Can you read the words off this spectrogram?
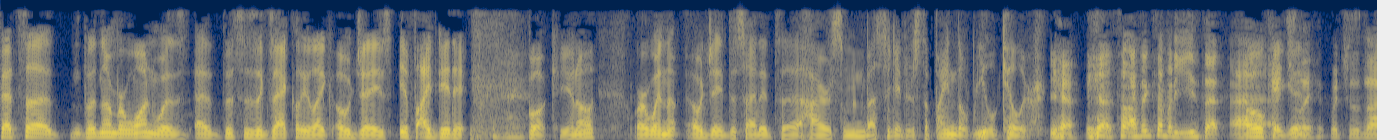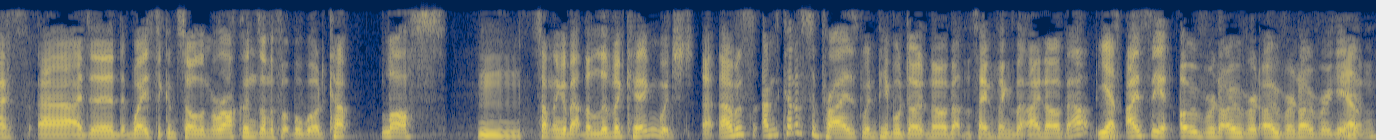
That's uh the number one was uh, this is exactly like OJ's "If I Did It" book, you know, or when OJ decided to hire some investigators to find the real killer. Yeah, yeah. So I think somebody used that. Uh, okay, actually, good. Which was nice. Uh, I did ways to console the Moroccans on the Football World Cup loss. Hmm. Something about the Liver King, which uh, I was. I'm kind of surprised when people don't know about the same things that I know about. Yep. 'Cause I see it over and over and over and over again.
